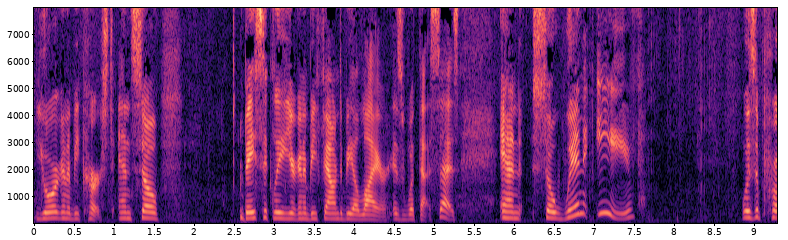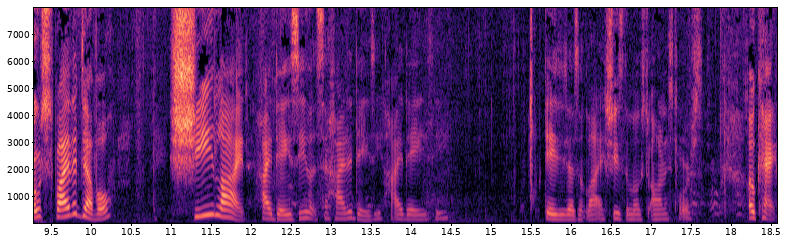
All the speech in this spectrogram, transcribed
you're going to be cursed. And so basically, you're going to be found to be a liar, is what that says. And so when Eve was approached by the devil, she lied. Hi, Daisy. Let's say hi to Daisy. Hi, Daisy. Daisy doesn't lie. She's the most honest horse. Okay.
